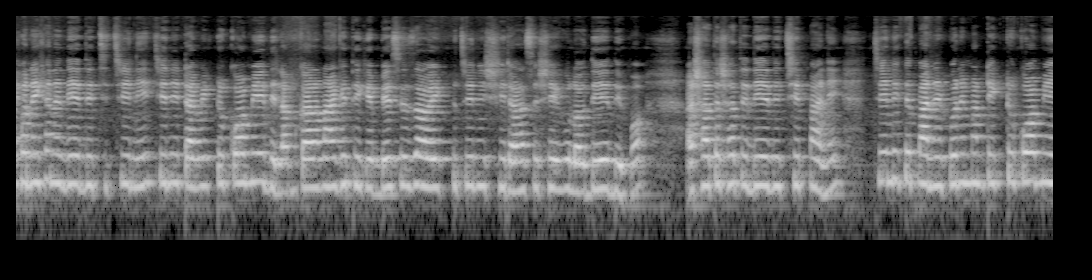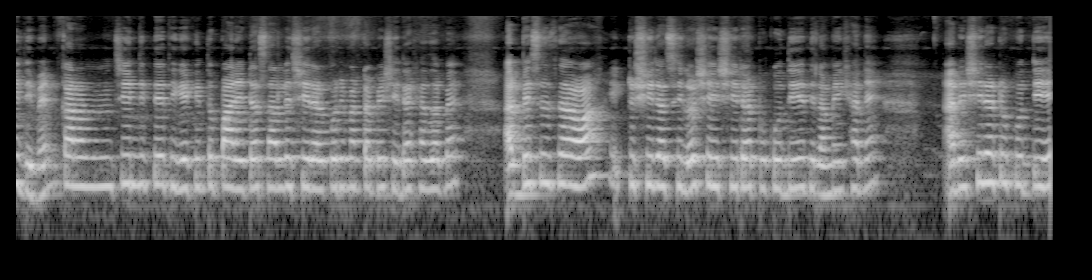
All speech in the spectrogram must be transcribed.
এখন এখানে দিয়ে দিচ্ছি চিনি। চিনিটা আমি একটু কমিয়ে দিলাম, কারণ আগে থেকে বেঁচে যাওয়া একটু চিনি শিরা আছে সেগুলো দিয়ে দিব। আর সাথে সাথে দিয়ে দিচ্ছি পানি। চিনিতে পানির পরিমাণটা একটু কমিয়ে দিবেন, কারণ চিনিতে থেকে কিন্তু পানিটা ছাড়লে শিরার পরিমাণটা বেশি দেখা যাবে। আর বেঁচে যাওয়া একটু শিরা ছিল, সেই শিরাটুকু দিয়ে দিলাম এখানে। আর এই শিরাটুকু দিয়ে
